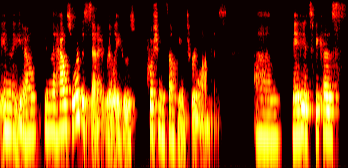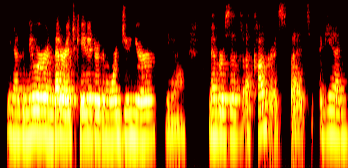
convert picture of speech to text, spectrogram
in the, you know, in the House or the Senate really who's pushing something through on this. Um, maybe it's because you know the newer and better educated or the more junior you know members of, of congress but again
